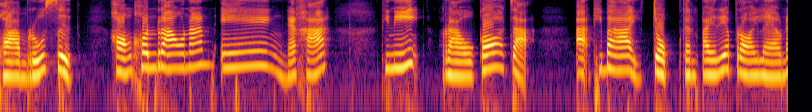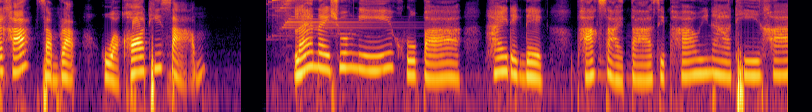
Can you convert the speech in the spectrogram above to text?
ความรู้สึก ของคนเรานั่นเองนะคะ ทีนี้เราก็จะอธิบายจบกันไปเรียบร้อยแล้วนะคะสำหรับหัวข้อที่ 3 และในช่วงนี้ครูปา ให้เด็กๆ พักสายตา 15 วินาทีค่ะ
